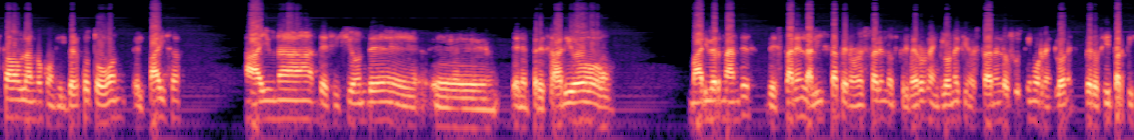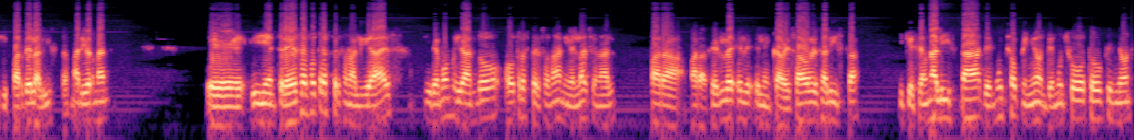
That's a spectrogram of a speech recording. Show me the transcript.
estado hablando con Gilberto Tobón, el Paisa, hay una decisión de eh, del empresario Mario Hernández de estar en la lista, pero no estar en los primeros renglones, sino estar en los últimos renglones, pero sí participar de la lista, Mario Hernández. Eh, y entre esas otras personalidades, iremos mirando otras personas a nivel nacional para, para hacer el, encabezado de esa lista y que sea una lista de mucha opinión, de mucho voto de opinión,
